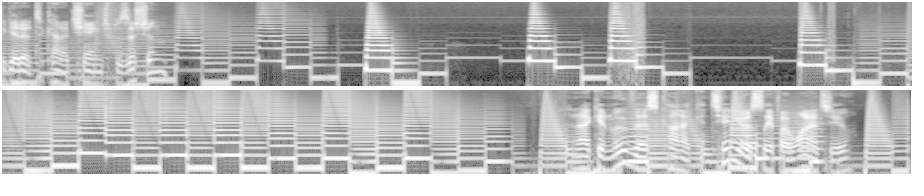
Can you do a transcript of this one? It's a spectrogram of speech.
to get it to kind of change position. And I can move this kind of continuously if I wanted to.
